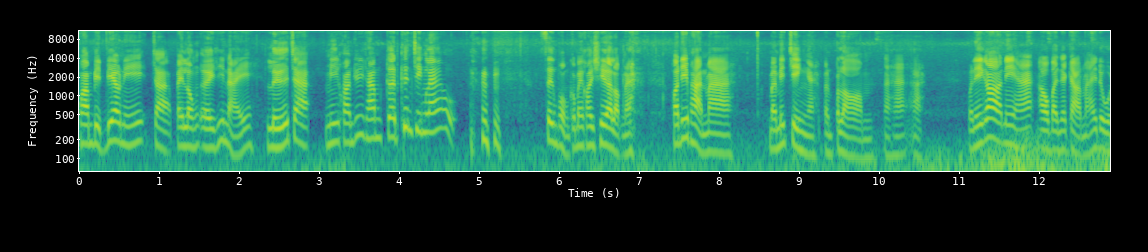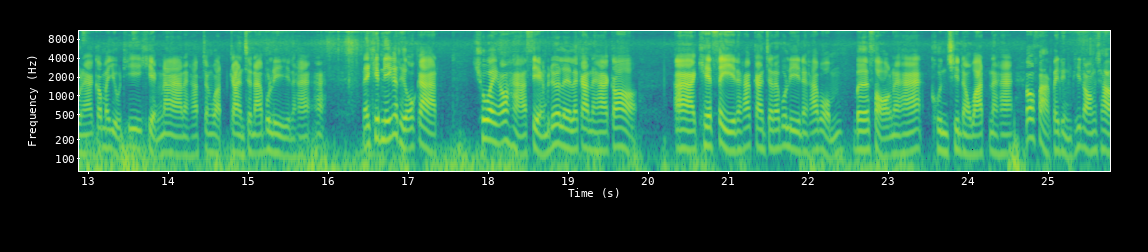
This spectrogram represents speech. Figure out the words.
ความบิดเบี้ยวนี้จะไปลงเอยที่ไหน หรือจะมีความยุติธรรมเกิดขึ้นจริงแล้ว ซึ่งผมก็ไม่ค่อยเชื่อหรอกนะ เพราะที่ผ่านมา มันไม่จริงไงมันปลอมนะฮะอะวันนี้ก็นี่ฮะเอาบรรยากาศมาให้ดูนะฮะก็มาอยู่ที่เขียงนานะครับ จังหวัดกาญจนบุรีนะฮะอะในคลิปนี้ก็ถือโอกาสช่วยเขาหาเสียงไปด้วยเลยแล้วกันนะฮะก็อ่าเคสี่นะครับกาญจนบุรีนะครับผมเบอร์สองนะฮะคุณชินวัตรนะฮะก็ฝากไปถึงพี่น้องชาว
